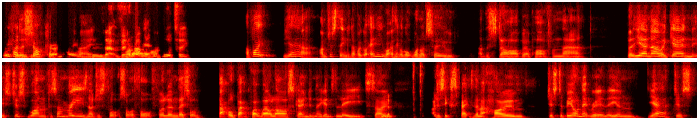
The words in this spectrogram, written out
We've had a shocker, haven't we, mate? That Villa football team. Have I? Yeah, I'm just thinking. Have I got any right? I think I got one or two at the start, but apart from that, but yeah, no. Again, it's just one for some reason. I just thought, sort of thought Fulham. They sort of battled back quite well last game, didn't they, against Leeds? So yeah. I just expected them at home just to be on it, really. And yeah, just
